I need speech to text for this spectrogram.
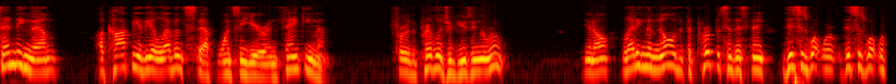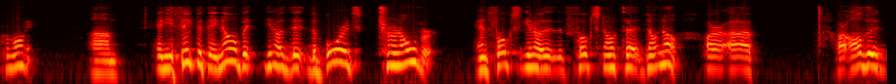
sending them a copy of the 11th step once a year and thanking them for the privilege of using the room. You know, letting them know that the purpose of this thing, this is what we're, this is what we're promoting. Um, and you think that they know, but you know, the, the boards turn over and folks, you know, folks don't, uh, don't know. Are, uh, are all the,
